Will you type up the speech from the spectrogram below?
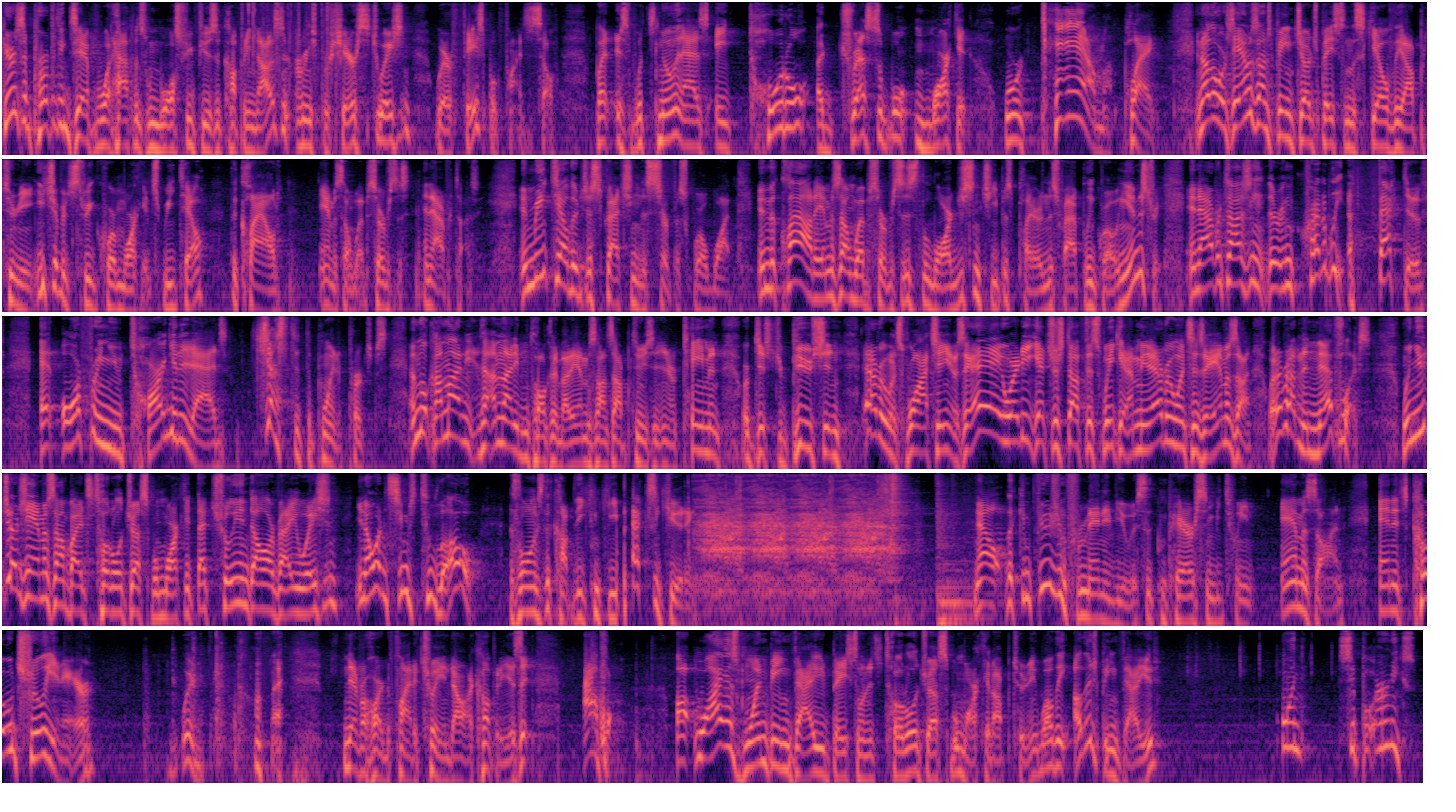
Here's a perfect example of what happens when Wall Street views a company not as an earnings per share situation where Facebook finds itself, but as what's known as a total addressable market or TAM play. In other words, Amazon's being judged based on the scale of the opportunity in each of its three core markets retail, the cloud, Amazon Web Services, and advertising. In retail, they're just scratching the surface worldwide. In the cloud, Amazon Web Services is the largest and cheapest player in this rapidly growing industry. In advertising, they're incredibly effective at offering you targeted ads just at the point of purchase. And look, I'm not, I'm not even talking about Amazon's opportunities in entertainment or distribution. Everyone's watching. You know, say, hey, where do you get your stuff this weekend? I mean, everyone says Amazon. Whatever happened to Netflix? When you judge Amazon by its total addressable market, that trillion dollar valuation, you know what? It seems too low as long as the company can keep executing. Now, the confusion for many of you is the comparison between Amazon and its co-trillionaire, we're never hard to find a trillion dollar company, is it? Apple. Uh, why is one being valued based on its total addressable market opportunity while the other is being valued on simple earnings?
